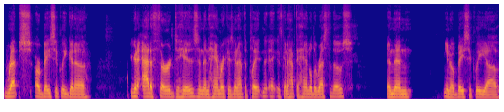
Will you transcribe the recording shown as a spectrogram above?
reps are basically going to, you're going to add a third to his, and then Hamrick is going to have to play, is going to have to handle the rest of those. And then, you know, basically, uh,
